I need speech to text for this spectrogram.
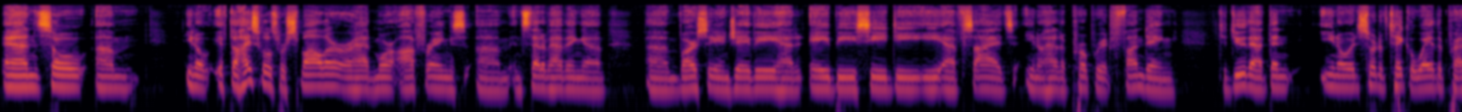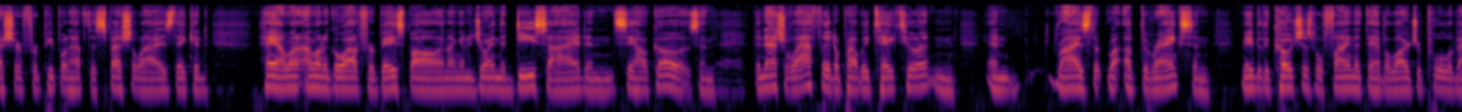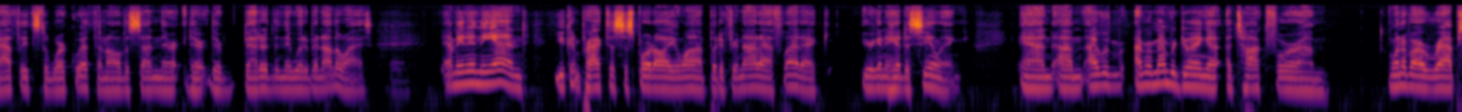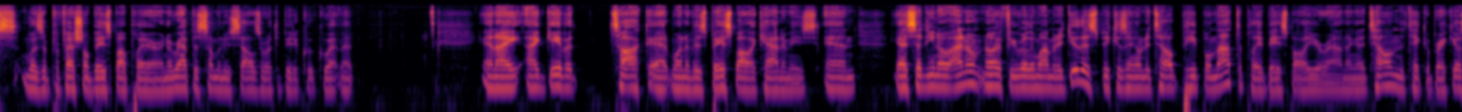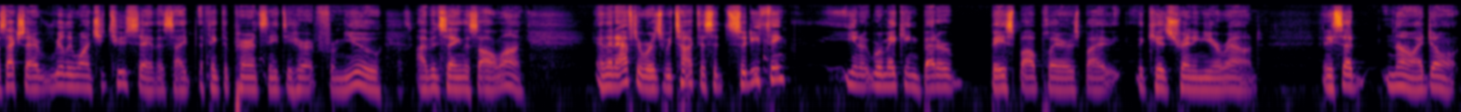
and so. Um, you know, if the high schools were smaller or had more offerings, um, instead of having a, um, varsity and JV had an A, B, C, D, E, F sides, you know, had appropriate funding to do that, then you know it'd sort of take away the pressure for people to have to specialize. They could, hey, I want I want to go out for baseball, and I'm going to join the D side and see how it goes. And yeah. the natural athlete will probably take to it and and rise the, up the ranks, and maybe the coaches will find that they have a larger pool of athletes to work with, and all of a sudden they're they're they're better than they would have been otherwise. Yeah. I mean, in the end, you can practice a sport all you want, but if you're not athletic, you're going to hit a ceiling. And um, I, would, I remember doing a, a talk for um, one of our reps was a professional baseball player, and a rep is someone who sells orthopedic equipment. And I, I gave a talk at one of his baseball academies, and I said, you know, I don't know if you really want me to do this because I'm going to tell people not to play baseball year round. I'm going to tell them to take a break. He goes, actually, I really want you to say this. I, I think the parents need to hear it from you. I've been saying this all along. And then afterwards, we talked. I said, so do you think, you know, we're making better baseball players by the kids training year round? And he said, no, I don't.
